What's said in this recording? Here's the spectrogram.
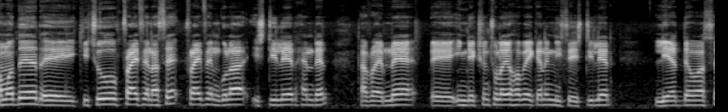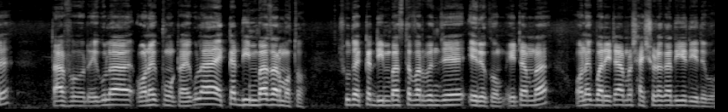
আমাদের এই কিছু ফ্রাই প্যান আছে। ফ্রাই প্যানগুলা স্টিলের হ্যান্ডেল তারপর এমনি ইন্ডাকশন চলাই হবে, এখানে নিচে স্টিলের লেয়ার দেওয়া আছে। তারপর এগুলা অনেক মোটা। এগুলা একটা ডিম বাজার মতো। শুধু একটা ডিম বাজতে পারবেন যে এরকম। এটা আমরা অনেকবার এটা আমরা সাতশো টাকা দিয়ে দিয়ে দেবো।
